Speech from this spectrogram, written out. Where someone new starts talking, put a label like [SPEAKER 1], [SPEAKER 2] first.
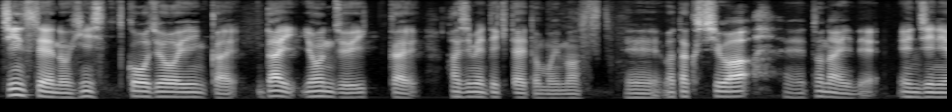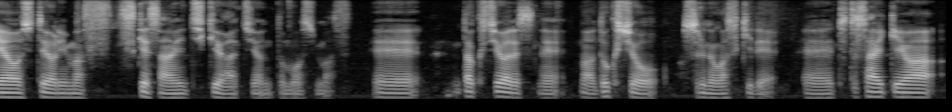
[SPEAKER 1] 人生の品質向上委員会第41回始めていきたいと思います。えー私は、えー都内でエンジニアをしております。すけさん1984と申します。えー私はですね、まあ読書をするのが好きで、えちょっと最近は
